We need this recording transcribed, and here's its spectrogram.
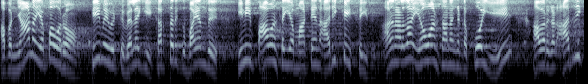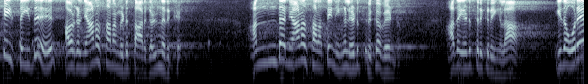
அப்போ ஞானம் எப்போ வரும்? தீமை விட்டு விலகி கர்த்தருக்கு பயந்து இனி பாவம் செய்ய மாட்டேன்னு அறிக்கை செய்து. அதனால தான் யோவான் சாணங்கிட்ட போய் அவர்கள் அறிக்கை செய்து அவர்கள் ஞானஸ்தானம் எடுத்தார்கள்னு இருக்கு. அந்த ஞானஸ்தானத்தை நீங்கள் எடுத்திருக்க வேண்டும். அதை எடுத்திருக்கிறீங்களா? இதை ஒரே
